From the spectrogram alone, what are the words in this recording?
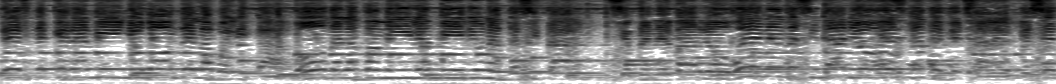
Desde que era niño, donde la abuelita, toda la familia pide una tacita. Siempre en el barrio o en el vecindario, es café que sale el que se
